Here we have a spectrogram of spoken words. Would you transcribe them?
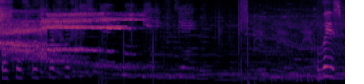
Koş koş koş koş koş. Please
